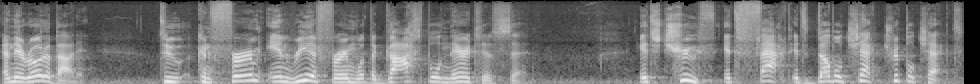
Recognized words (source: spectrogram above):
And they wrote about it to confirm and reaffirm what the gospel narratives said. It's truth, it's fact, it's double checked, triple checked.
